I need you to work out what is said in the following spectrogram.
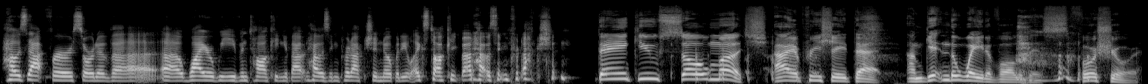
how's that for sort of uh, uh, why are we even talking about housing production? Nobody likes talking about housing production. Thank you so much. I appreciate that. I'm getting the weight of all of this for sure.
